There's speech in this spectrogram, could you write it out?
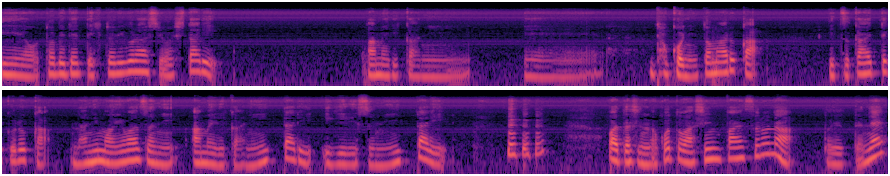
家を飛び出て一人暮らしをしたりアメリカに、えー、どこに泊まるかいつ帰ってくるか何も言わずにアメリカに行ったりイギリスに行ったり 私のことは心配するなと言ってね。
